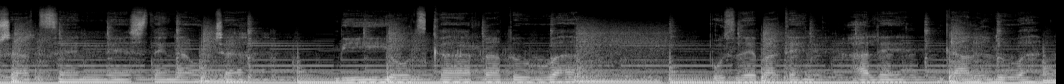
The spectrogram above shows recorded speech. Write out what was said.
Pausatzen ez den hautsa Bihotz karratua Puzle baten ale galduak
